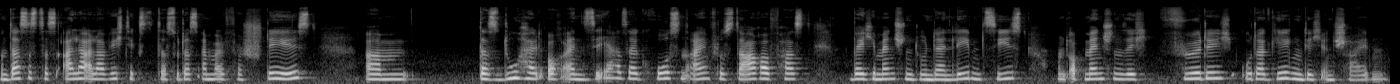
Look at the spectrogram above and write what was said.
Und das ist das Aller, Allerwichtigste, dass du das einmal verstehst, ähm, dass du halt auch einen sehr, sehr großen Einfluss darauf hast, welche Menschen du in dein Leben ziehst und ob Menschen sich für dich oder gegen dich entscheiden.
